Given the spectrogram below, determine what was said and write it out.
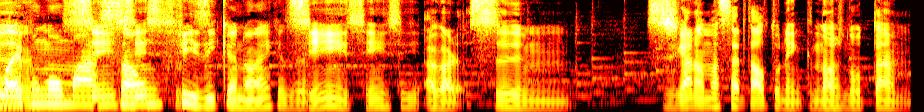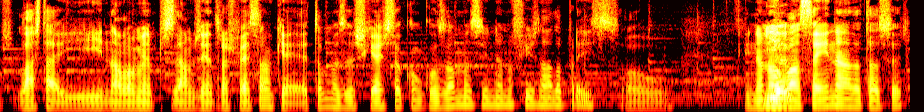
levam a uma sim, ação sim, sim. física, não é? Quer dizer, Sim, sim, sim. Agora, se, se chegar a uma certa altura em que nós notamos, lá está, e, novamente precisamos de introspeção, que é, então, mas eu cheguei a esta conclusão, mas ainda não fiz nada para isso, ou ainda não E a- avancei em nada, estás a ver?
